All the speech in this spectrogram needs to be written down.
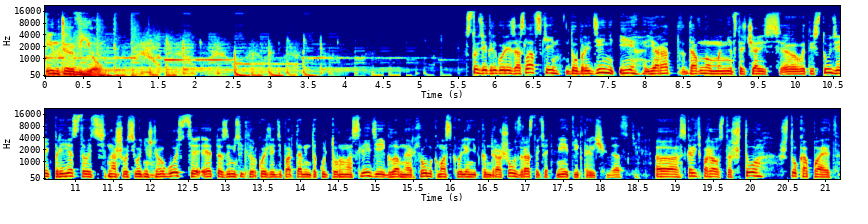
Интервью. В студии Григорий Заславский. Добрый день. И я рад, давно мы не встречались э, в этой студии, приветствовать нашего сегодняшнего гостя. Это заместитель руководителя Департамента культурного наследия и главный археолог Москвы Леонид Кондрашов. Здравствуйте, Леонид Викторович. Здравствуйте. Э, скажите, пожалуйста, что, что копают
